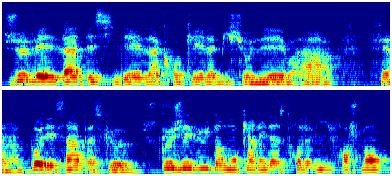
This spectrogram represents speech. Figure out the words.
Je vais la dessiner, la croquer, la bichonner, voilà, faire un beau dessin parce que ce que j'ai vu dans mon carnet d'astronomie, franchement,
